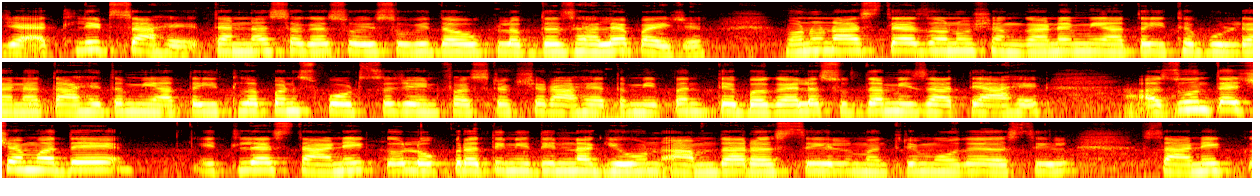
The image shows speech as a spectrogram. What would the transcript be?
जे ॲथलीट्स आहे त्यांना सगळ्या सोयीसुविधा उपलब्ध झाल्या पाहिजे. म्हणून आज त्याच अनुषंगाने मी आता इथे बुलढाण्यात आहे तर मी आता इथलं पण स्पोर्ट्सचं जे इन्फ्रास्ट्रक्चर आहे आता मी पण ते बघायलासुद्धा मी जाते आहे. अजून त्याच्यामध्ये इथल्या स्थानिक लोकप्रतिनिधींना घेऊन आमदार असतील मंत्री महोदय असतील स्थानिक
